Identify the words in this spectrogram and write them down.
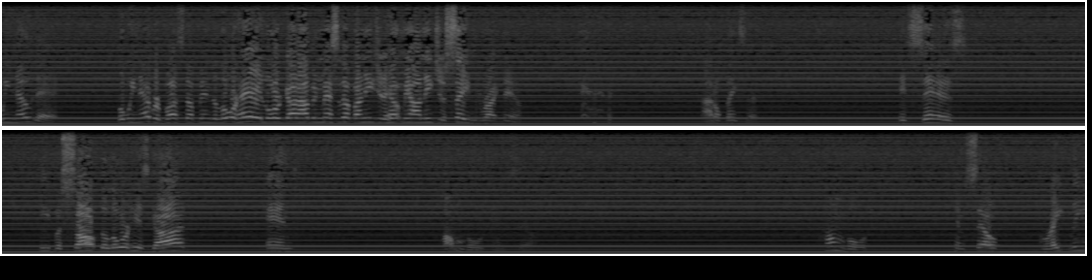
We know that. But we never bust up into Lord, hey, Lord God, I've been messing up. I need you to help me. I need you to save me right now. I don't think so. It says he besought the Lord his God and humbled himself. Humbled himself greatly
